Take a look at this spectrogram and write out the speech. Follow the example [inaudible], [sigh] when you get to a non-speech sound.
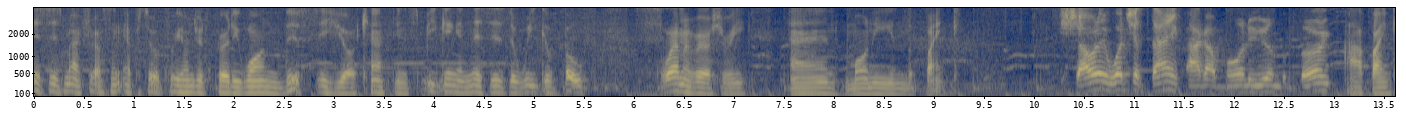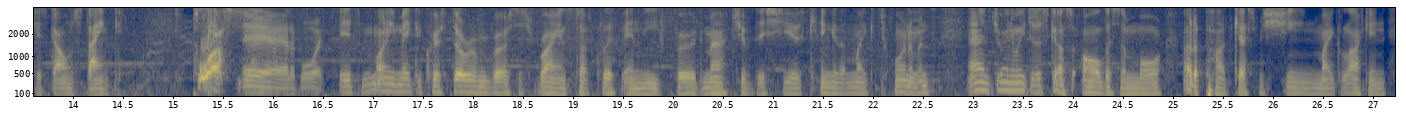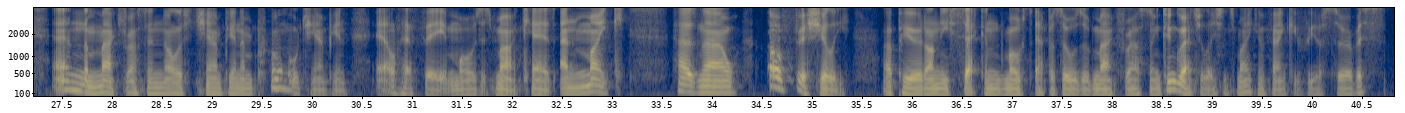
This is Max Wrestling episode 331. This is your captain speaking, and this is the week of both Slammiversary and Money in the Bank. Shout it, what you think? I got money in the bank. I think it's going stank. Plus, Yeah, boy. it's Moneymaker Chris Durham versus Ryan Sutcliffe in the third match of this year's King of the Mic tournament. And joining me to discuss all this and more are the podcast machine Mike Larkin and the Max Wrestling Knowledge Champion and Promo Champion El Jefe Moses Marquez. And Mike has now officially appeared on the second most episodes of Max Wrestling. Congratulations, Mike, and thank you for your service.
